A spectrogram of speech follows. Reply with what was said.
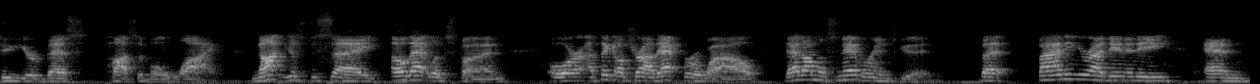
to your best possible life. Not just to say, oh, that looks fun, or I think I'll try that for a while. That almost never ends good. But finding your identity and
